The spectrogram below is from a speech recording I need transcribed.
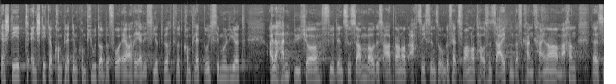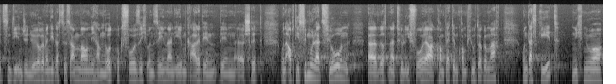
Der steht, entsteht ja komplett im Computer, bevor er realisiert wird, wird komplett durchsimuliert. Alle Handbücher für den Zusammenbau des A380 sind so ungefähr 200.000 Seiten. Das kann keiner machen. Da sitzen die Ingenieure, wenn die das zusammenbauen, die haben Notebooks vor sich und sehen dann eben gerade den, den äh, Schritt. Und auch die Simulation äh, wird natürlich vorher komplett im Computer gemacht. Und das geht nicht nur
